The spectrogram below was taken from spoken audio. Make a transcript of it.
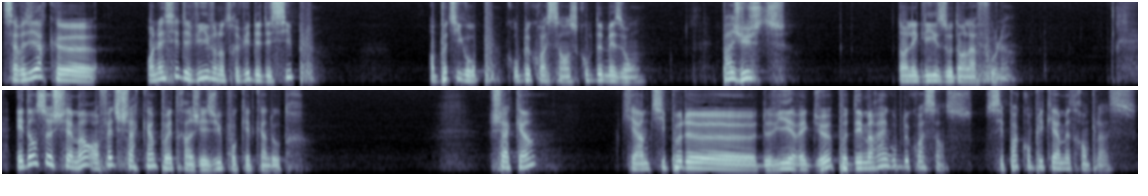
Ça veut dire que on essaie de vivre notre vie de disciples en petits groupes, groupes de croissance, groupes de maison, pas juste dans l'église ou dans la foule. Et dans ce schéma, en fait, chacun peut être un Jésus pour quelqu'un d'autre. Chacun qui a un petit peu de, vie avec Dieu peut démarrer un groupe de croissance. C'est pas compliqué à mettre en place.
